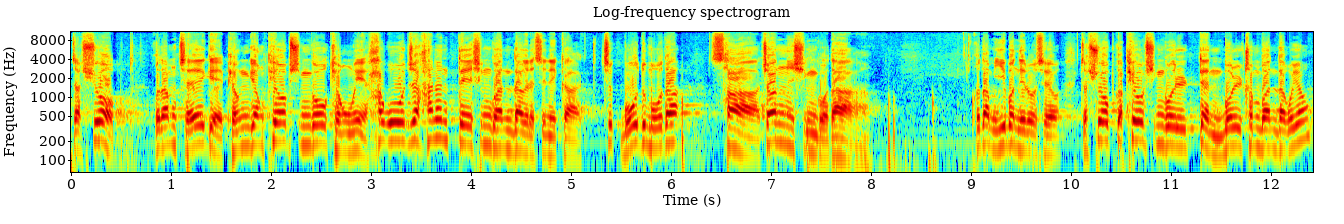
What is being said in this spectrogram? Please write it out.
자, 휴업. 그다음 재개, 변경, 폐업 신고 경우에 하고자 하는 때 신고한다 그랬으니까 즉 모두 뭐다? 사전 신고다. 그다음 2번 내려오세요. 자, 휴업과 폐업 신고일 땐 뭘 첨부한다고요?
